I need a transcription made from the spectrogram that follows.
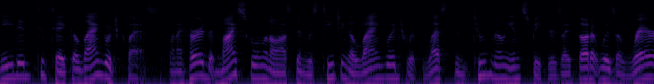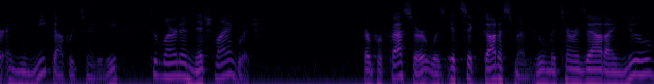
needed to take a language class. When I heard that my school in Austin was teaching a language with less than 2 million speakers, I thought it was a rare and unique opportunity to learn a niche language. Her professor was Itzik Gottesman, whom it turns out I knew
